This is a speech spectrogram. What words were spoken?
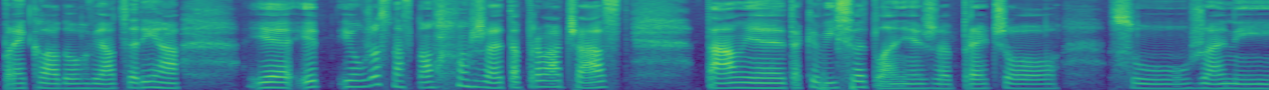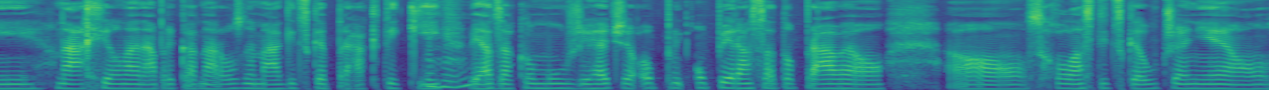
prekladoch viacerých. A je, je, je úžasná v tom, že tá prvá časť, tam je také vysvetlenie, že prečo sú ženy náchylné napríklad na rôzne magické praktiky, mm-hmm. viac ako muži. Hej, čiže opiera sa to práve o, o scholastické učenie, o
